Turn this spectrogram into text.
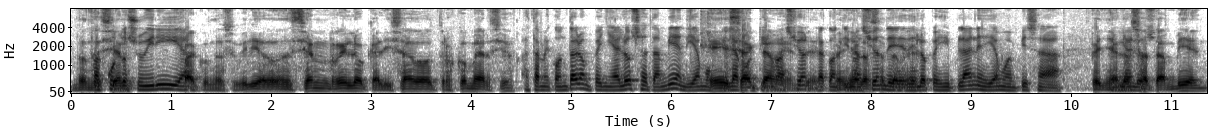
Donde Facundo Subiría. Facundo Subiría, donde se han relocalizado otros comercios. Hasta me contaron Peñalosa también, digamos, que la continuación, la continuación de, López y Planes, digamos, empieza... Peñalosa, también,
